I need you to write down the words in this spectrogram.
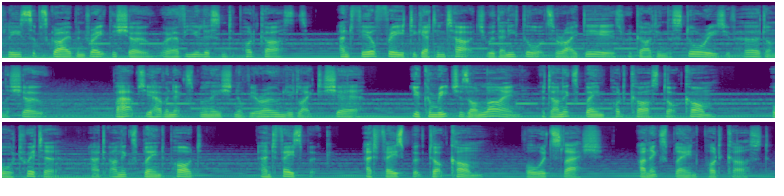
Please subscribe and rate the show wherever you listen to podcasts and feel free to get in touch with any thoughts or ideas regarding the stories you've heard on the show. Perhaps you have an explanation of your own you'd like to share. You can reach us online at unexplainedpodcast.com or Twitter at unexplainedpod and Facebook at facebook.com forward slash unexplainedpodcast.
